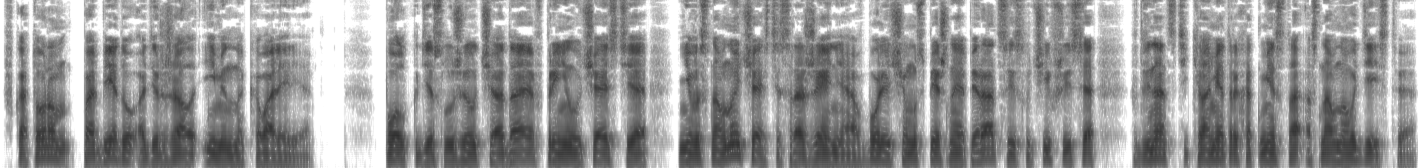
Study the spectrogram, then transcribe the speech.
в котором победу одержала именно кавалерия. Полк, где служил Чаадаев, принял участие не в основной части сражения, а в более чем успешной операции, случившейся в 12 километрах от места основного действия.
